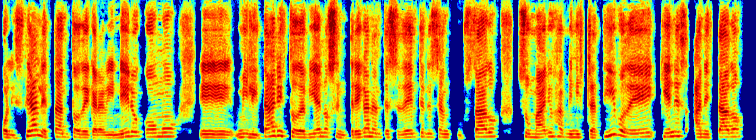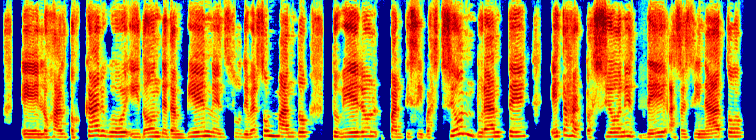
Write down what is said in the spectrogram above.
policiales, tanto de carabineros como eh, militares, todavía no se entregan antecedentes, no se han cursado sumarios administrativos de quienes han estado en los altos cargos y donde también en sus diversos mandos tuvieron participación durante estas actuaciones de asesinato,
